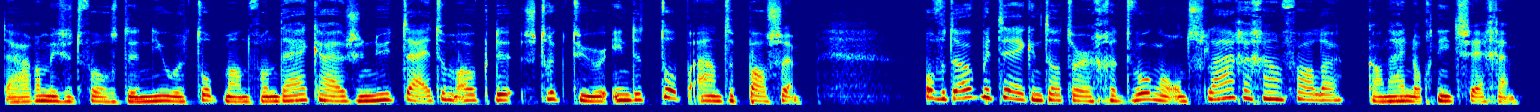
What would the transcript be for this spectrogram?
Daarom is het volgens de nieuwe topman van Dijkhuizen nu tijd om ook de structuur in de top aan te passen. Of het ook betekent dat er gedwongen ontslagen gaan vallen, kan hij nog niet zeggen.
